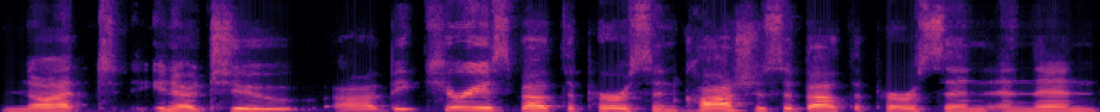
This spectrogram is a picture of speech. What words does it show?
not, you know, to uh, be curious about the person, cautious about the person, and then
